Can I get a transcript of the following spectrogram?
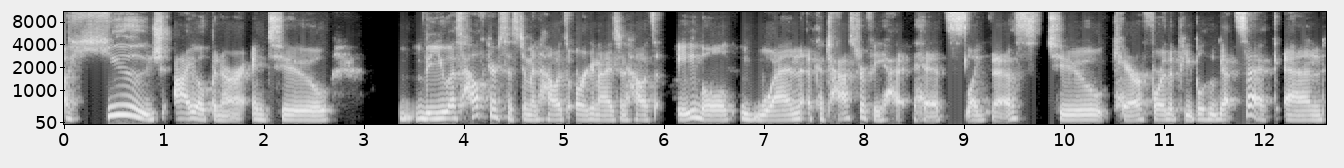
a huge eye opener into the US healthcare system and how it's organized and how it's able, when a catastrophe hits like this, to care for the people who get sick. And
